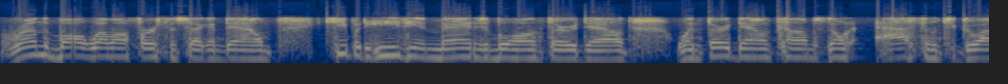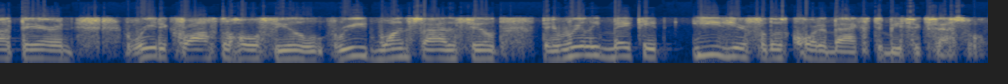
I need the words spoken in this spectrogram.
run the ball well on first and second down, keep it easy and manageable on third down. When third down comes, don't ask them to go out there and read across the whole field, read one side of the field. They really make it easier for those quarterbacks to be successful.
